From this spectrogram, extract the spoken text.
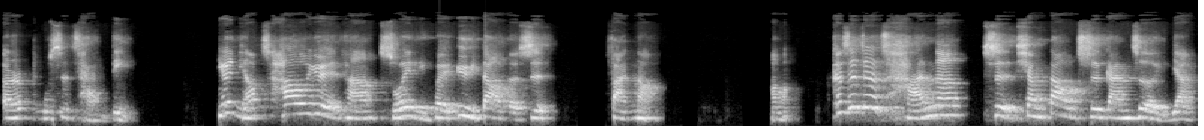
而不是禅定。因为你要超越它，所以你会遇到的是烦恼啊。可是这个禅呢，是像倒吃甘蔗一样。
